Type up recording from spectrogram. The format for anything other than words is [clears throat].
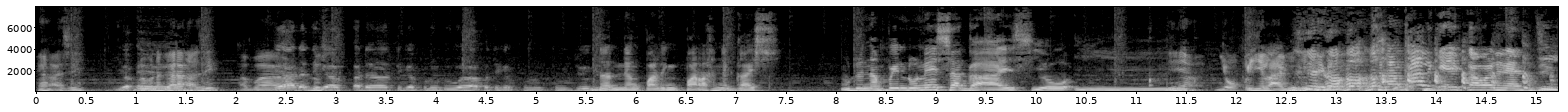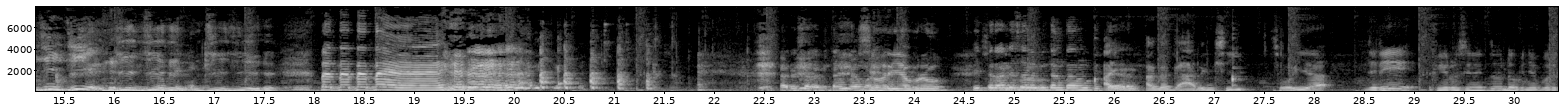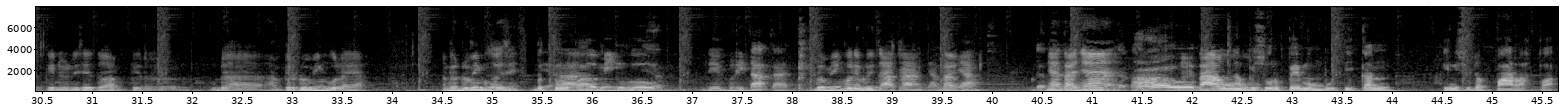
Ya nggak sih? Yo, beberapa eh. negara nggak sih? Apa Ya ada tiga ada 32 apa 37 Dan yang paling parahnya guys, udah nyampe Indonesia guys, yo Iya, yo [laughs] iya lagi. Senang kali kayak kawan ini anjing. Gigi, gigi, tete tete. Aduh salah bintang tamu. Sorry ya bro, Peter ada salah bintang tamu Peter. Aing agak garing sih, sorry ya. Jadi virus ini tuh udah menyebar ke Indonesia itu hampir udah hampir dua minggu lah ya. Hampir dua minggu gak sih? Betul Ya, pak, dua betul. minggu Iya. Diberitakan Dua minggu diberitakan. nyatanya Udah Nyatanya Enggak tahu. nggak tahu. Tapi survei membuktikan ini sudah parah pak.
